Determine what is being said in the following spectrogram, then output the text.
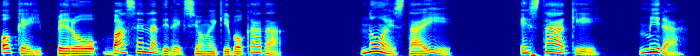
Ok, pero vas en la dirección equivocada. No está ahí. Está aquí. Mira.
